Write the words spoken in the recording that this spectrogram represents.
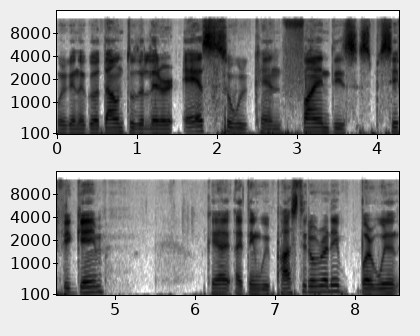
we're gonna go down to the letter S so we can find this specific game. Okay I, I, think we passed it already but we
